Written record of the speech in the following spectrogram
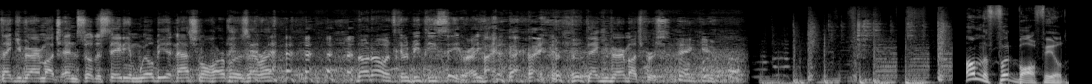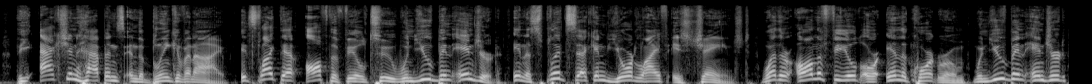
Thank you very much. And so the stadium will be at National Harbor, is that right? No, no, it's going to be DC, right? Thank you very much, Bruce. Thank you. On the football field, the action happens in the blink of an eye. It's like that off the field too when you've been injured. In a split second, your life is changed. Whether on the field or in the courtroom, when you've been injured,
